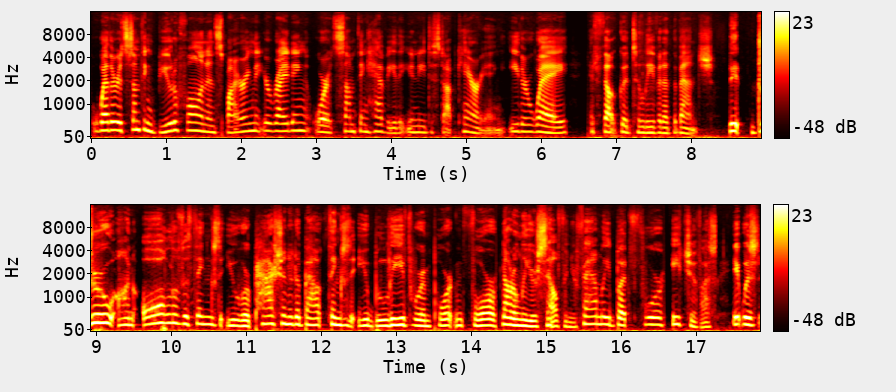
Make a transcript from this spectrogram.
whether it's something beautiful and inspiring that you're writing or it's something heavy that you need to stop carrying, either way, it felt good to leave it at the bench. It drew on all of the things that you were passionate about, things that you believed were important for not only yourself and your family, but for each of us. It was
